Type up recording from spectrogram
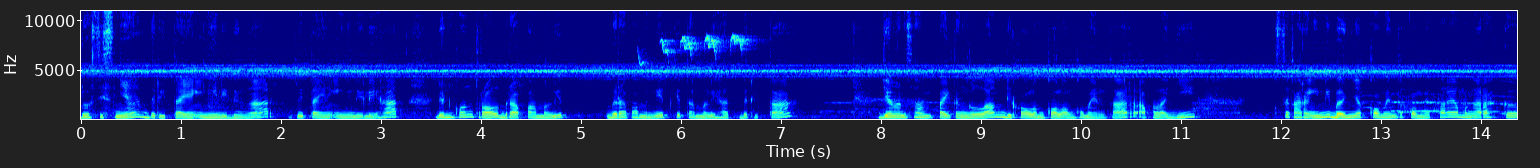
dosisnya berita yang ingin didengar, berita yang ingin dilihat, dan kontrol berapa menit berapa menit kita melihat berita. Jangan sampai tenggelam di kolom-kolom komentar apalagi sekarang ini banyak komentar-komentar yang mengarah ke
